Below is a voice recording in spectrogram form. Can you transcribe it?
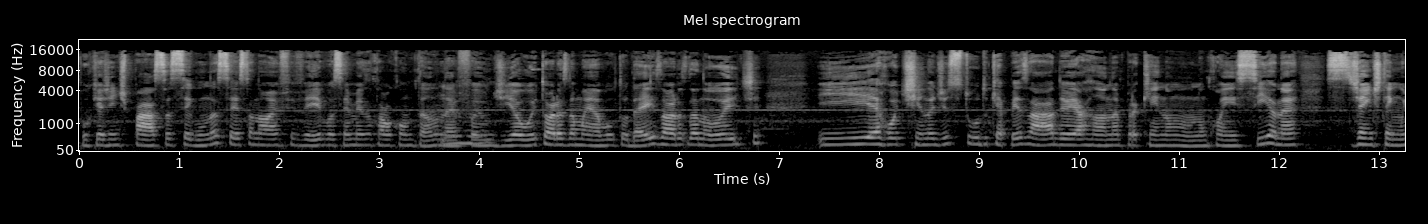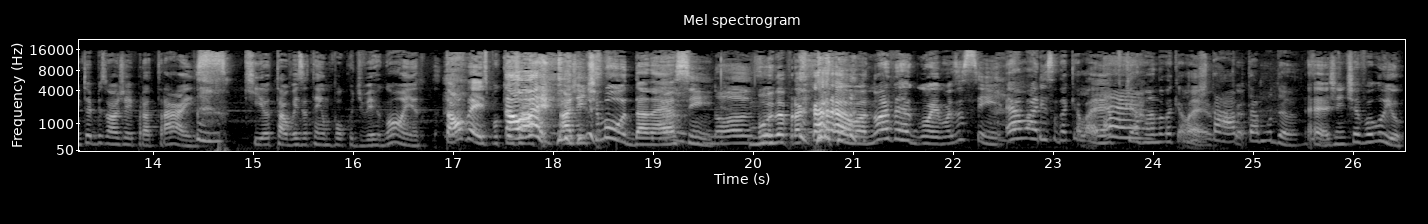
Porque a gente passa segunda a sexta na UFV, você mesmo tava contando, né? Foi um dia 8 horas da manhã, voltou 10 horas da noite. E é rotina de estudo, que é pesado. Eu e a Hanna, pra quem não, não conhecia, né? Gente, tem muito episódio aí pra trás que eu talvez eu tenha um pouco de vergonha. Talvez, porque Talvez. já a gente muda, né? Assim, Nossa. muda pra caramba. Não é vergonha, mas assim, é a Larissa daquela época e a Hanna daquela a gente tá, época. tá mudando. É, a gente evoluiu,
